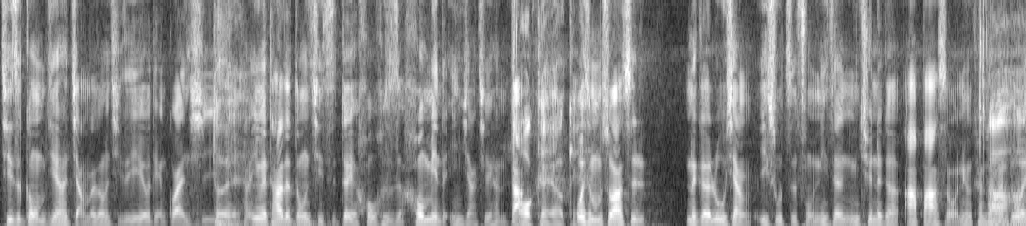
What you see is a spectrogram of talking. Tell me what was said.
其实跟我们今天要讲的东西其实也有点关系。对，因为他的东西其实对后是后面的影响其实很大。OK OK，为什么说他是？那个录像艺术之父，你在你去那个阿巴手，你会看到很多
